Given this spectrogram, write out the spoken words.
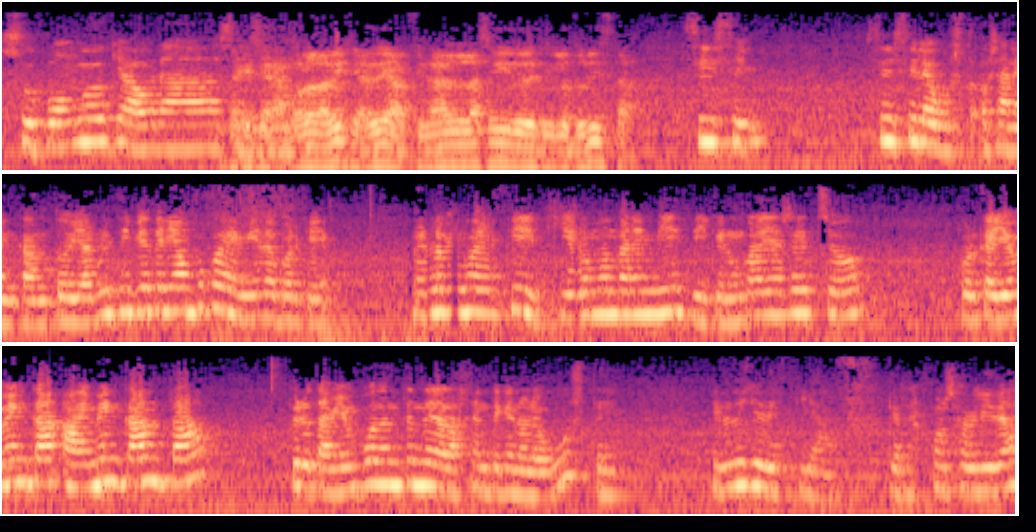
supongo que ahora O sea, que se enamoró de la bici, al final la ha seguido de cicloturista. Sí, sí. Sí, sí, le gustó. O sea, le encantó. Y al principio tenía un poco de miedo porque no es lo mismo decir quiero montar en bici que nunca lo hayas hecho, porque yo me a mí me encanta, pero también puedo entender a la gente que no le guste. Entonces yo decía, "Uf, qué responsabilidad.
